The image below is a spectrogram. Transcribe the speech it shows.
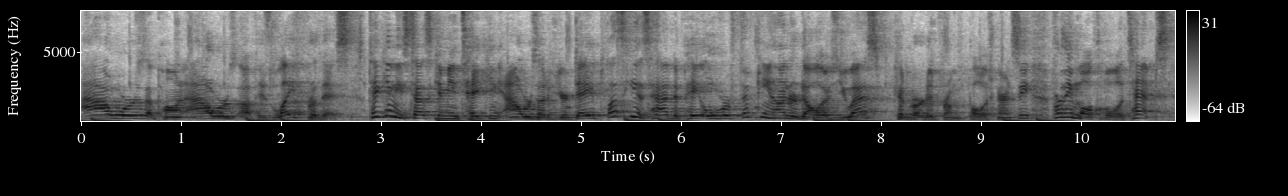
hours upon hours of his life for this. Taking these tests can mean taking hours out of your day, plus he has had to pay over $1,500 US, converted from Polish currency, for the multiple attempts.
